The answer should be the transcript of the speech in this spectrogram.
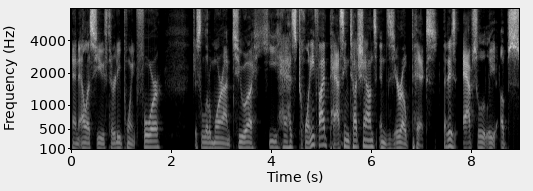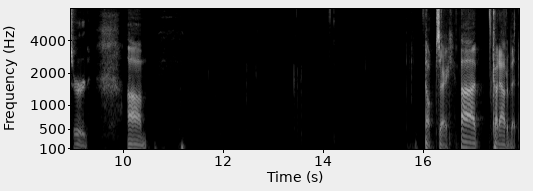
and LSU 30.4. Just a little more on Tua. He has 25 passing touchdowns and zero picks. That is absolutely absurd. Um, oh, sorry. Uh, cut out a bit.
